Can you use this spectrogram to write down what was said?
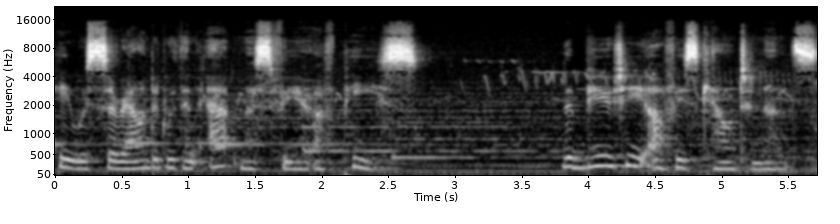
he was surrounded with an atmosphere of peace the beauty of his countenance,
